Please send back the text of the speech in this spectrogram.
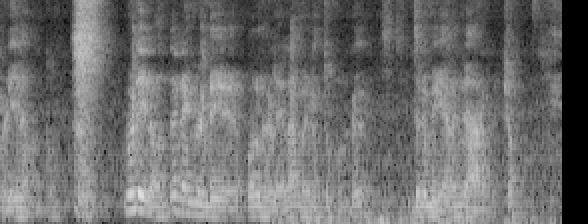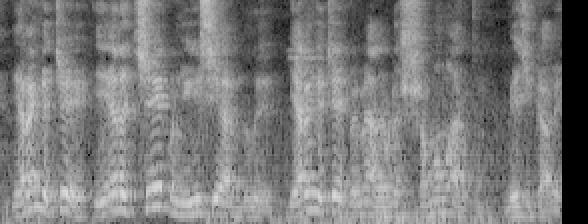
வெளியில் வந்தோம். வெளியில் வந்து எங்களுடைய பொருள்களை எல்லாம் எடுத்துக்கொண்டு திரும்ப இறங்க ஆரம்பித்தோம் இறங்கச்சே ஏறச்சே கொஞ்சம் ஈஸியாக இருந்தது. இறங்கச்சே எப்பயுமே அதை விட சிரமமாக இருக்கும் பேசிக்காகவே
